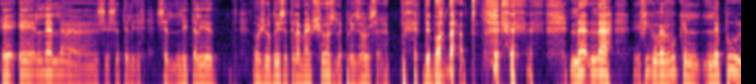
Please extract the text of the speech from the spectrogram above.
Et, et l'Italie Aujourd'hui, c'était la même chose, les prisons seraient débordantes. Figurez-vous que l'époux,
